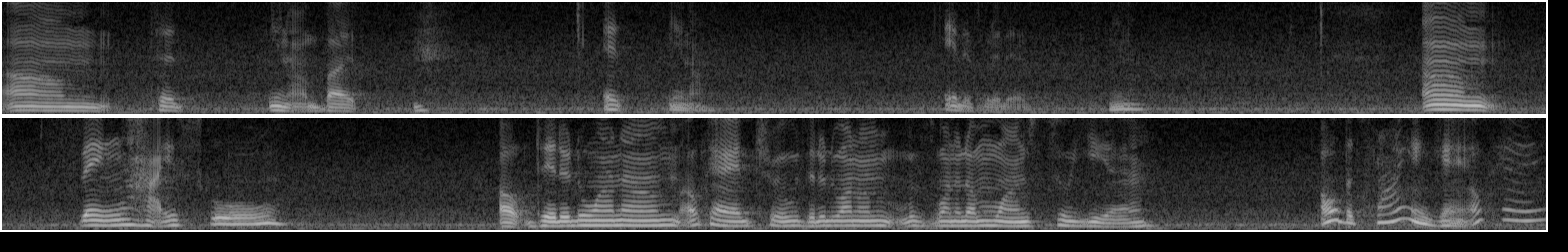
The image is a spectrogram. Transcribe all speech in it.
Um, to, you know, but it, you know it is what it is, you know. Um, sing high school. Oh, did it one um okay, true. Did it one um was one of them ones too, yeah. Oh, the crying game, okay.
